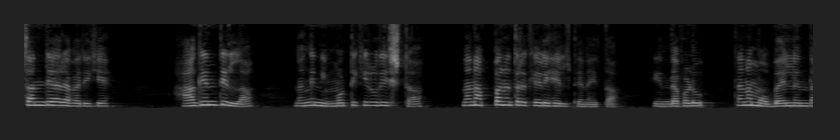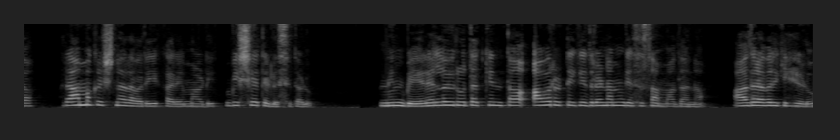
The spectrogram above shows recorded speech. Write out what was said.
ಸಂಧ್ಯಾರವರಿಗೆ, ಹಾಗೆಂತಿಲ್ಲ ನನಗೆ ನಿಮ್ಮೊಟ್ಟಿಗಿರೋದು ಇಷ್ಟ. ನನ್ನ ಅಪ್ಪನ ಹತ್ರ ಕೇಳಿ ಹೇಳ್ತೇನೆ ಆಯಿತಾ? ಎಂದವಳು ತನ್ನ ಮೊಬೈಲ್ನಿಂದ ರಾಮಕೃಷ್ಣರವರಿಗೆ ಕರೆ ಮಾಡಿ ವಿಷಯ ತಿಳಿಸಿದಳು. ನಿನ್ನ ಬೇರೆಲ್ಲೋ ಇರುವುದಕ್ಕಿಂತ ಅವರೊಟ್ಟಿಗಿದ್ರೆ ನಮಗೆ ಸಹ ಸಮಾಧಾನ. ಆದರೆ ಅವರಿಗೆ ಹೇಳು,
